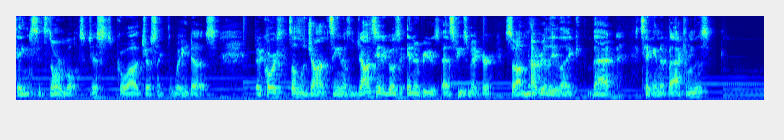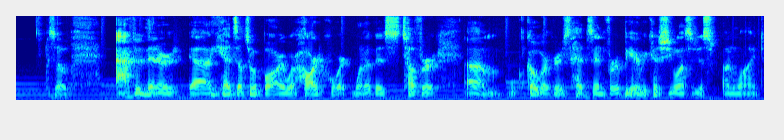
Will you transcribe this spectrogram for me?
thinks it's normal to just go out just like the way he does. But of course, it's also John Cena. So John Cena goes to interviews as Peacemaker. So I'm not really like that taken aback from this. So after dinner, uh, he heads out to a bar where Harcourt, one of his tougher um, co-workers, heads in for a beer because she wants to just unwind.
